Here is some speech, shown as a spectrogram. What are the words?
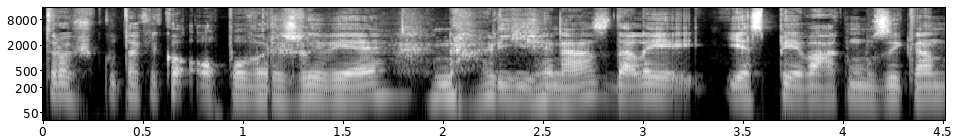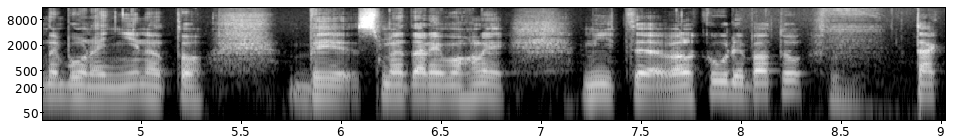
trošku tak jako opovržlivě nahlížena, zdali je zpěvák muzikant nebo není, na to by jsme tady mohli mít velkou debatu. Hmm. Tak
